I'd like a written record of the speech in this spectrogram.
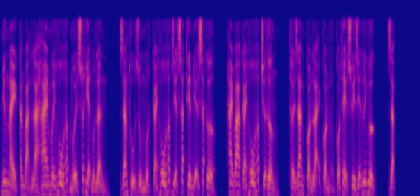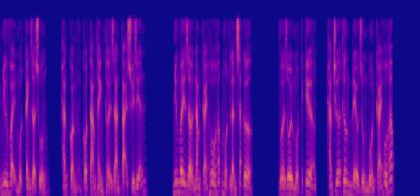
nhưng này căn bản là hai mươi hô hấp mới xuất hiện một lần, giang thủ dùng một cái hô hấp diệt sát thiên địa sát cơ, hai ba cái hô hấp chữa thương, thời gian còn lại còn có thể suy diễn lĩnh vực, dạng như vậy một canh giờ xuống, hắn còn có tám thành thời gian tại suy diễn. Nhưng bây giờ năm cái hô hấp một lần sát cơ vừa rồi một cái kia, hắn chữa thương đều dùng bốn cái hô hấp,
